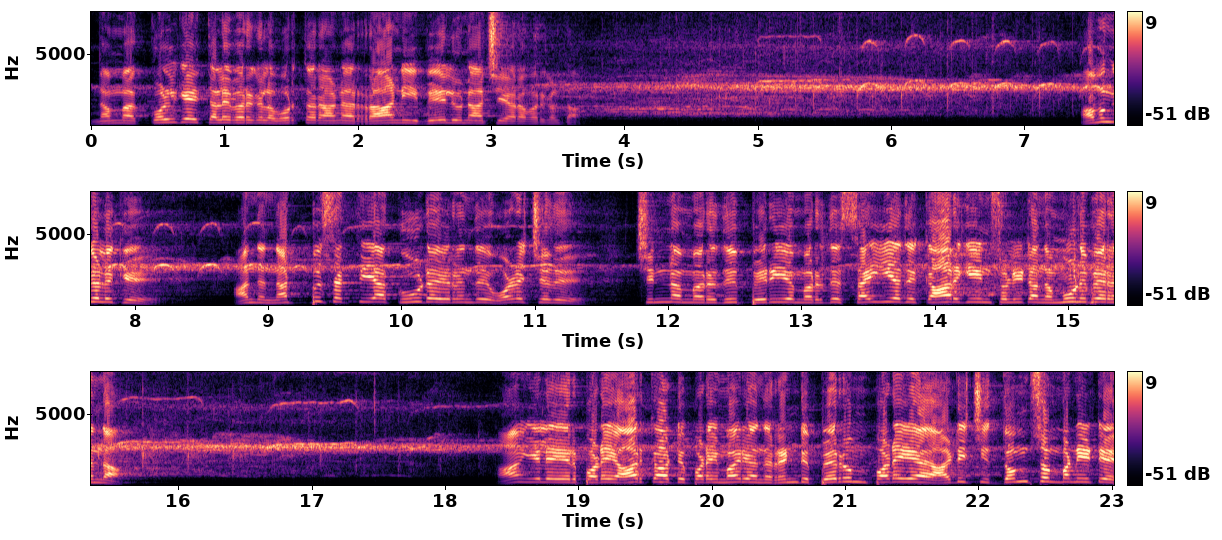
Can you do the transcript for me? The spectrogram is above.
நம்ம கொள்கை தலைவர்களை ஒருத்தரான ராணி வேலு நாச்சியார் அவர்கள் தான் அவங்களுக்கு அந்த நட்பு சக்தியா கூட இருந்து உழைச்சது சின்ன மருது பெரிய மருது சையது கார்கின்னு சொல்லிட்டு அந்த மூணு பேரும் தான் ஆங்கிலேயர் படை ஆற்காட்டு படை மாதிரி அந்த ரெண்டு பெரும் படையை அடித்து துவம்சம் பண்ணிட்டு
